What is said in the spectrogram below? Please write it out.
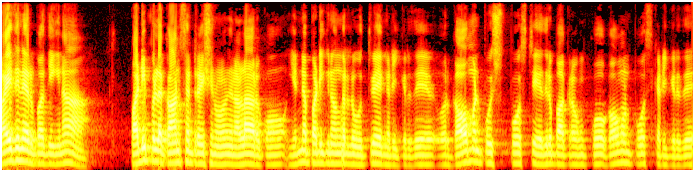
வயதினர் பார்த்தீங்கன்னா படிப்பில் கான்சென்ட்ரேஷன் வந்து நல்லாயிருக்கும் என்ன படிக்கணுங்கிறதுல உத்வேகம் கிடைக்கிறது. ஒரு கவர்மெண்ட் போஸ்ட் போஸ்ட்டு எதிர்பார்க்குறவங்க கோ கவர்மெண்ட் போஸ்ட் கிடைக்கிறது.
